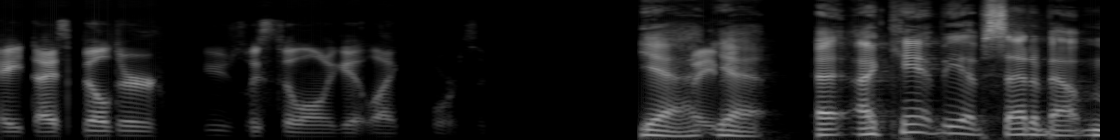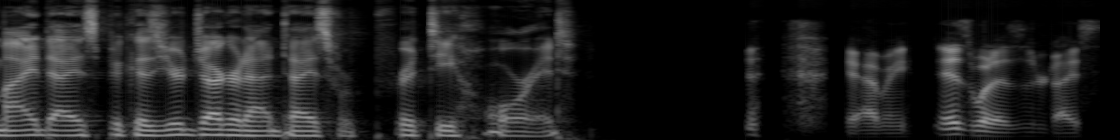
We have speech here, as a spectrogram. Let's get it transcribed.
eight dice builder. Usually, still only get like four. Yeah, Maybe. yeah. I, I can't be upset about my dice because your Juggernaut dice were pretty horrid. Yeah, I mean, it is what it is. Their dice.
